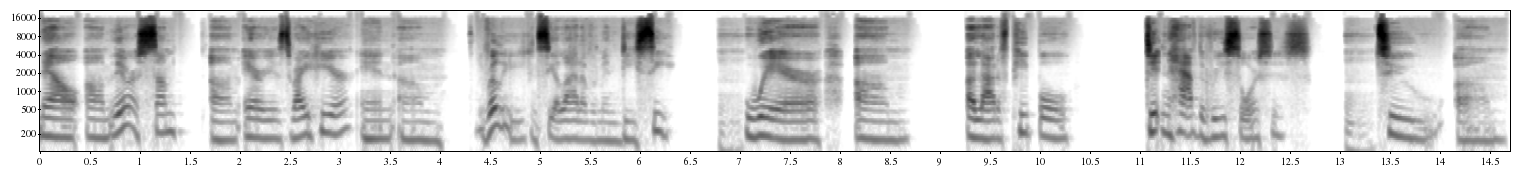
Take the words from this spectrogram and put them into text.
Now, um, there are some um, areas right here in um, really you can see a lot of them in DC mm-hmm. where um, a lot of people didn't have the resources mm-hmm. to um,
